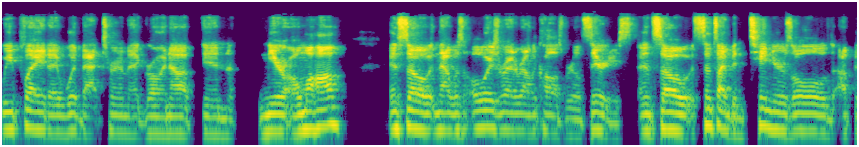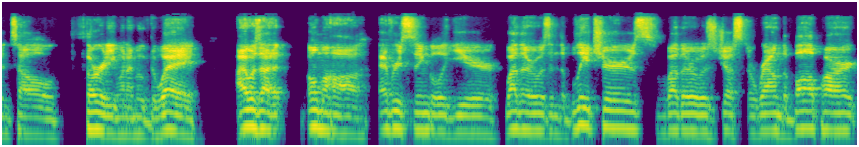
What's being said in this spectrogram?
we played a wood bat tournament growing up in near Omaha, and so and that was always right around the College World Series. And so since I've been ten years old up until thirty when I moved away, I was at Omaha every single year, whether it was in the bleachers, whether it was just around the ballpark.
